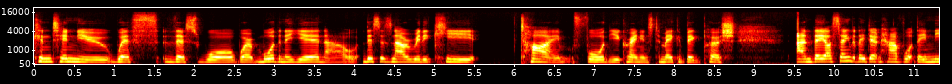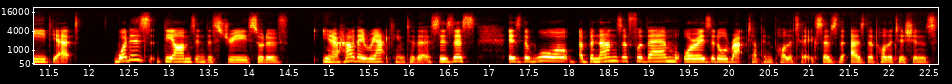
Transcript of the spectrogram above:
continue with this war, we're more than a year now, this is now a really key time for the Ukrainians to make a big push. And they are saying that they don't have what they need yet. What is the arms industry sort of you know how are they reacting to this? Is this is the war a bonanza for them or is it all wrapped up in politics as the, as the politicians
